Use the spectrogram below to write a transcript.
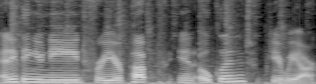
Anything you need for your pup in Oakland, here we are.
